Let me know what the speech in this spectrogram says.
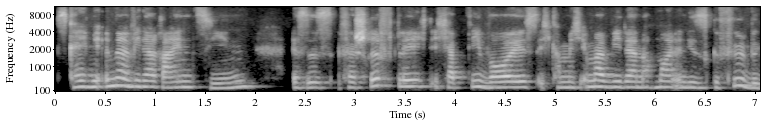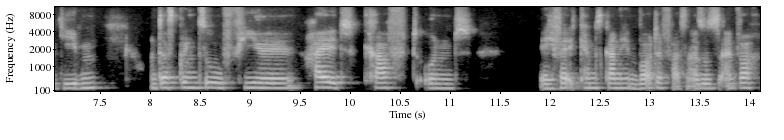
das kann ich mir immer wieder reinziehen. Es ist verschriftlicht, ich habe die Voice, ich kann mich immer wieder nochmal in dieses Gefühl begeben. Und das bringt so viel Halt, Kraft und ich, ich kann es gar nicht in Worte fassen. Also es ist einfach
